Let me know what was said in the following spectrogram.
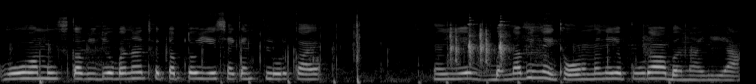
वो हम उसका वीडियो बनाए थे, तब तो ये सेकंड फ्लोर का है। ये बना भी नहीं था और मैंने ये पूरा बना लिया।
